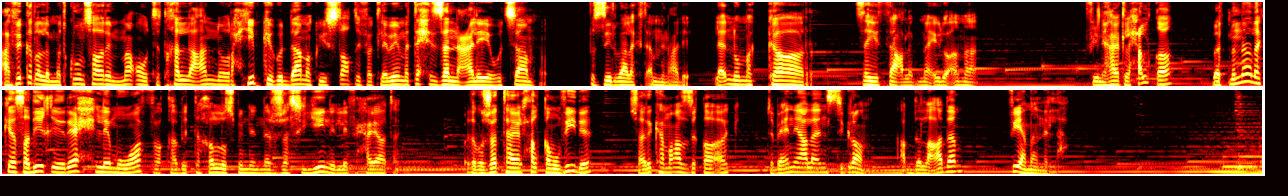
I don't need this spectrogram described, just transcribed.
على فكرة لما تكون صارم معه وتتخلى عنه رح يبكي قدامك ويستعطفك لبين ما تحزن عليه وتسامحه. بس دير بالك تأمن عليه. لأنه مكار زي الثعلب ما إله أمان. في نهاية الحلقة بتمنى لك يا صديقي رحلة موفقة بالتخلص من النرجسيين اللي في حياتك. وإذا وجدت هاي الحلقة مفيدة شاركها مع أصدقائك. تابعني على إنستغرام عبد العدم في أمان الله. thank you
